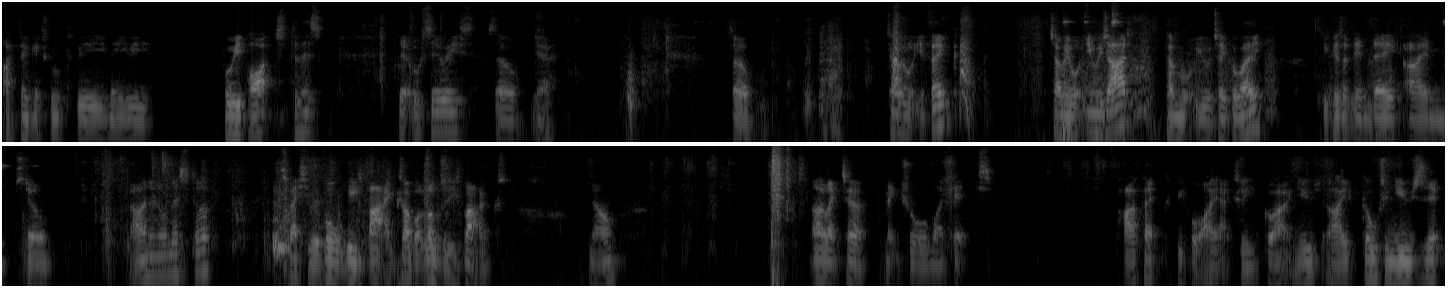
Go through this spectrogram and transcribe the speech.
I think it's going to be maybe three parts to this little series. So yeah. So tell me what you think. Tell me what you would add. Tell me what you would take away. Because at the end of the day, I'm still learning on this stuff. Especially with all these bags. I've got loads of these bags. No. I like to make sure my kit's perfect before I actually go out and use it. I go to use it.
